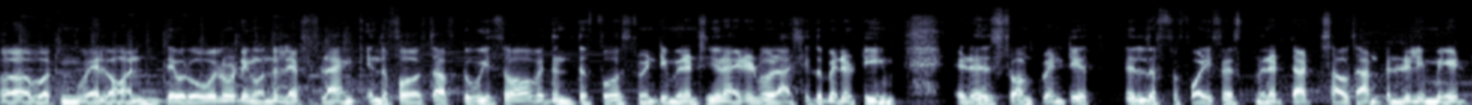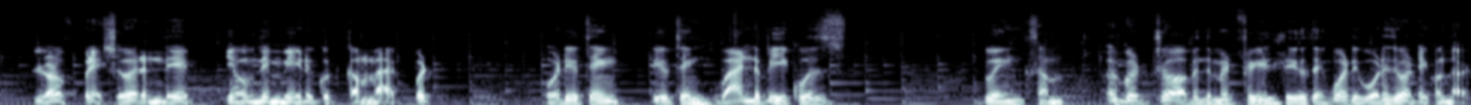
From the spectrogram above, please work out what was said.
uh, working well on. They were overloading on the left flank. In the first half, too, we saw within the first 20 minutes, United were actually the better team. It is from 20th till the 45th minute that Southampton really made a lot of pressure and they, you know, they made a good comeback. But what do you think? Do you think Van de Beek was doing some a good job in the midfield? Do you think what what is your take on that?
